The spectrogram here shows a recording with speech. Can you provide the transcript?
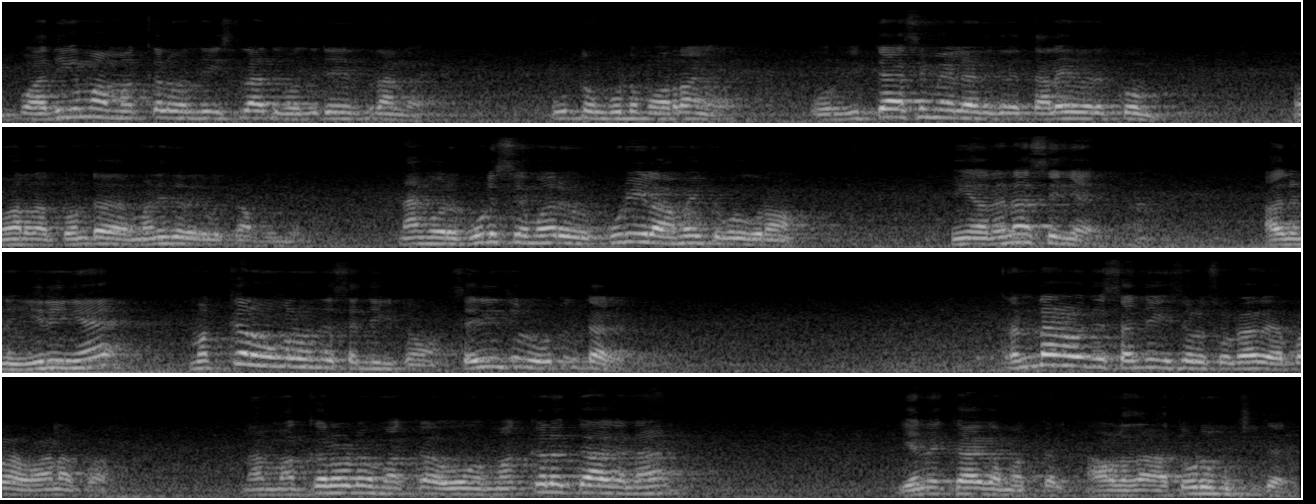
இப்போ அதிகமாக மக்கள் வந்து இஸ்லாத்துக்கு வந்துட்டே இருக்கிறாங்க. கூட்டம் கூட்டம் வர்றாங்க. ஒரு வித்தியாசமே இல்லை இருக்கிற தலைவருக்கும் வர்ற தொண்ட மனிதர்களுக்கும் அப்படின்னு. நாங்கள் ஒரு குடிசை மாதிரி ஒரு குடியில் அமைத்து கொடுக்குறோம் நீங்கள் அதில் என்ன செய்யுங்க? அதில் நீங்கள் இருங்க. மக்கள் உங்களை வந்து சந்திக்கிட்டோம். சரின்னு சொல்லி ஒத்துக்கிட்டாரு. ரெண்டாவது சந்திக்க சொல்ல சொல்கிறாரு அப்பா வானாப்பா நான் மக்களோட மக்கள் உங்கள் மக்களுக்காக நான் எனக்காக மக்கள். அவ்வளோதான் அதோடு முடிச்சுட்டார்.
